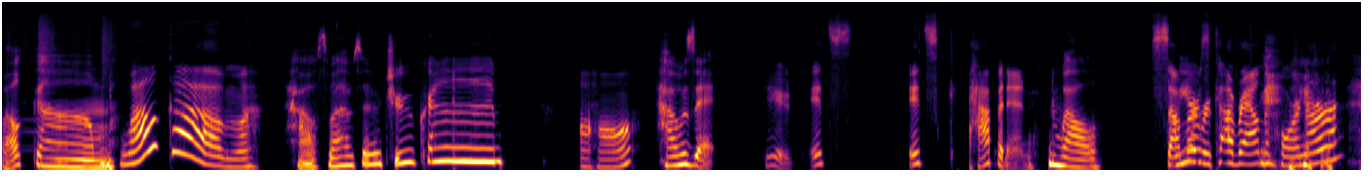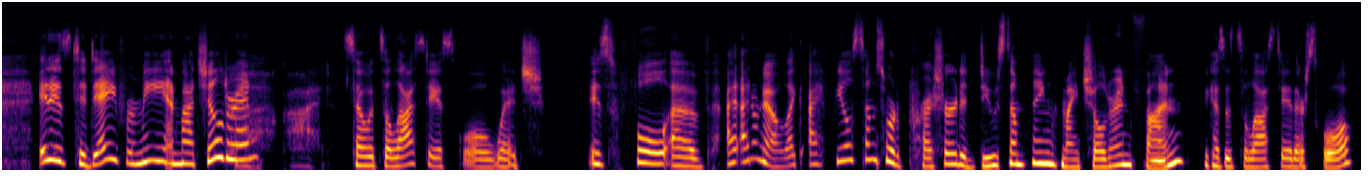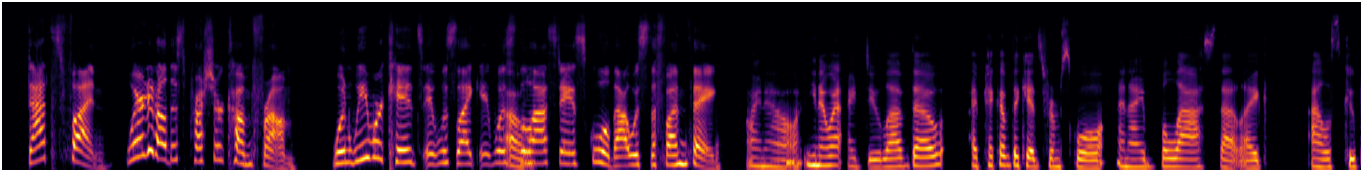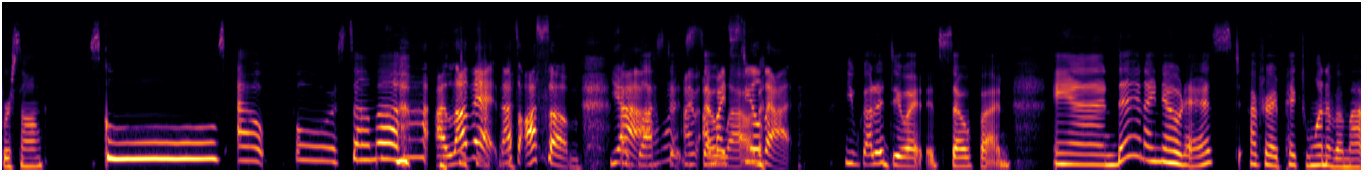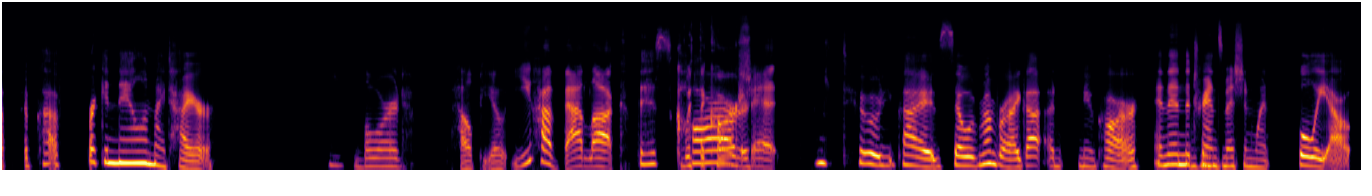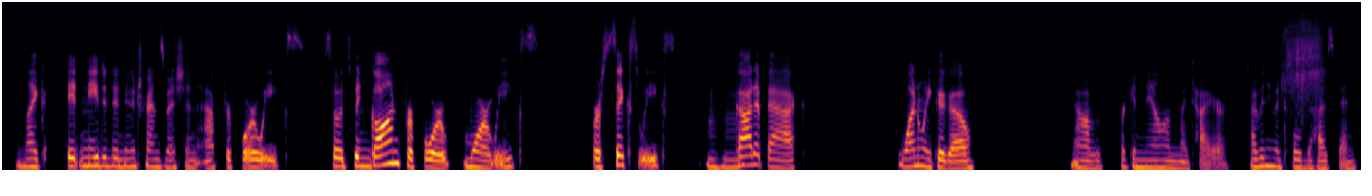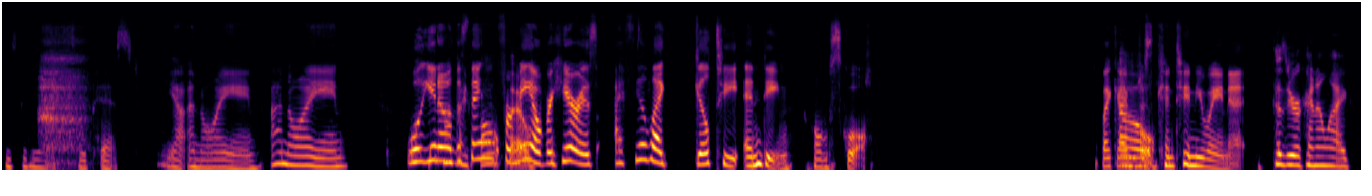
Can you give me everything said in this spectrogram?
Welcome, Welcome. Housewives of True Crime. Uh huh. How's it? Dude, it's it's happening. Well, Summer's around the corner. it is today for me and my children. oh God. So it's the last day of school, which is full of, I, I don't know, like I feel some sort of pressure to do something with my children fun because it's the last day of their school. That's fun. Where did all this pressure come from? When we were kids, it was like it was the Oh. last day of school. That was the fun thing. I know. You know what I do love though? I pick up the kids from school and I blast that like Alice Cooper song, School's Out for Summer. Ah, I love it. That's awesome. Yeah. blast want- it I, I so might steal that. You've got to do it. It's so fun. And then I noticed after I picked one of them up, I've got a freaking nail in my tire. Lord help you. You have bad luck This car. with the car shit. Dude, you guys. So remember, I got a new car and then the Mhm. transmission went fully out. Like it needed a new transmission after four weeks. So it's been gone for four more weeks or six weeks. Mhm. Got it back one week ago. Now I have a freaking nail in my tire. I haven't even told the husband. He's going to be like so pissed. Yeah, annoying. Annoying. Well, you know, the thing fault, for me over here is I feel like guilty ending homeschool. Like I'm Oh. just continuing it. Because you're kind of like,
